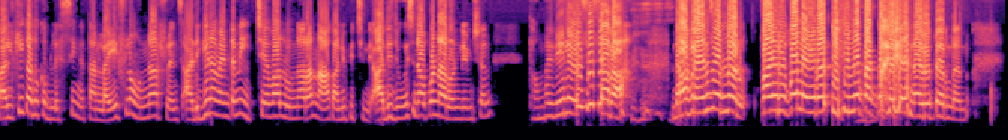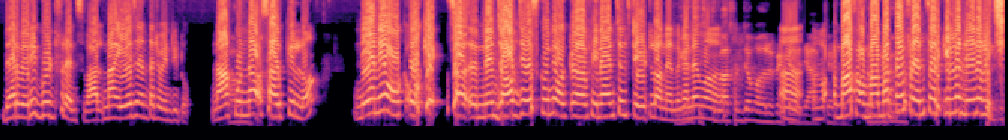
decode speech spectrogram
అది అదొక బ్లెస్సింగ్ తన లైఫ్లో ఉన్నారు ఫ్రెండ్స్ అడిగిన వెంటనే ఇచ్చే వాళ్ళు ఉన్నారని నాకు అనిపించింది. అది చూసినప్పుడు నా రెండు నిమిషాలు తొంభై వేలు వేసేసారా? నా ఫ్రెండ్స్ ఉన్నారు. పది రూపాయలు వేయరా? టిఫిన్ తక్కువ అని అడుగుతారు నన్ను. They are very good friends వాళ్ళు నా ఏజ్ ఎంత? ట్వంటీ టూ నాకున్న సర్కిల్లో నేనే ఓకే. నేను జాబ్ చేసుకుని ఒక ఫినాన్షియల్ స్టేట్లో ఉన్నాను ఎందుకంటే మా మొత్తం ఫ్రెండ్ సర్కిల్లో నేను రిచ్.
